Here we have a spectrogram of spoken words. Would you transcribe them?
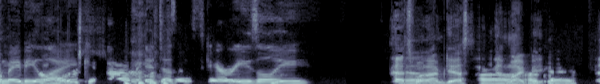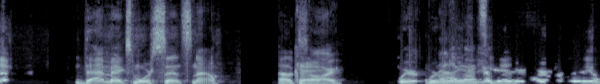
So maybe A like um, it doesn't scare easily. That's what Uh, I'm guessing. that Uh, might be. okay. That makes more sense now. Okay. Sorry. We're we're, No, I millennials. we're millennials.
